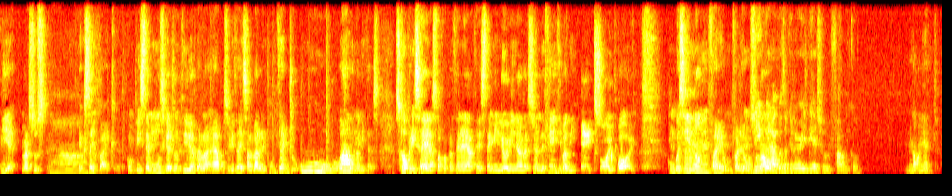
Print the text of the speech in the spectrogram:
VE versus Ah. Excite Bike, con piste e musiche aggiuntive per la, e la possibilità di salvare il punteggio. Uh, wow, non mi interessa. Scopri se la stoffa per tenere a testa i migliori nella versione definitiva di Excite Bike. Comunque sì, Eh, non fare un, faremo Di solo... quella cosa che dovevi dire sul Famicom. No, niente.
